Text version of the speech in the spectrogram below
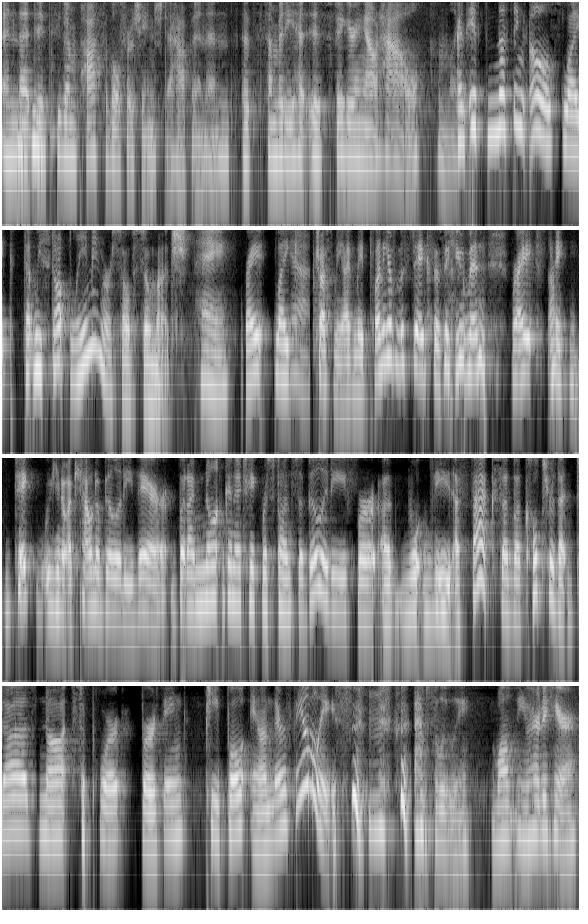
And that mm-hmm. it's even possible for change to happen, and that somebody ha- is figuring out how. Like, and if nothing else, like that we stop blaming ourselves so much. Hey, right? Like, yeah. trust me, I've made plenty of mistakes as a human, right? I take, you know, accountability there, but I'm not going to take responsibility for a, w- the effects of a culture that does not support birthing people and their families. mm-hmm. Absolutely. Well, you heard it here.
